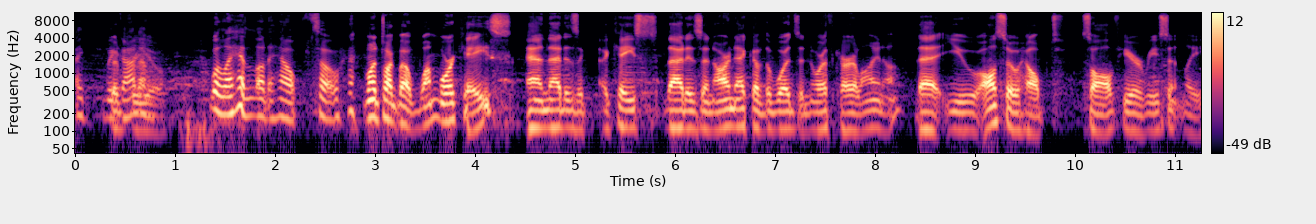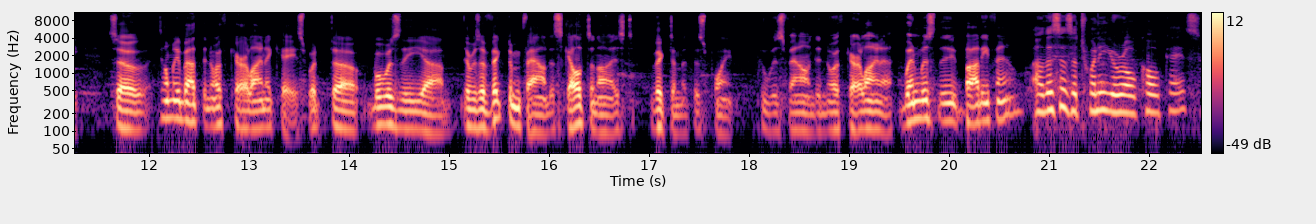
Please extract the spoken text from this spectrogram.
I, we Good got him. you. Well, I had a lot of help. So I want to talk about one more case, and that is a, a case that is in our neck of the woods in North Carolina that you also helped solve here recently. So tell me about the North Carolina case. What, uh, what was the, uh, there was a victim found, a skeletonized victim at this point, who was found in North Carolina. When was the body found? uh, this is a 20-year-old cold case.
